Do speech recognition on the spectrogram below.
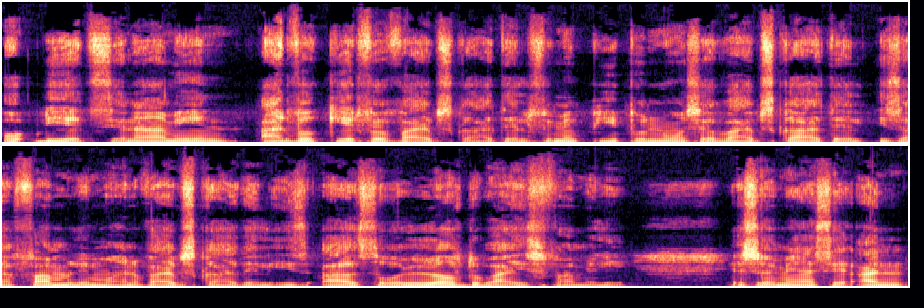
updates, you know what I mean? Advocate for Vybz Kartel, to make people know so Vybz Kartel is a family man. Vybz Kartel is also loved by his family. You see me I say? And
